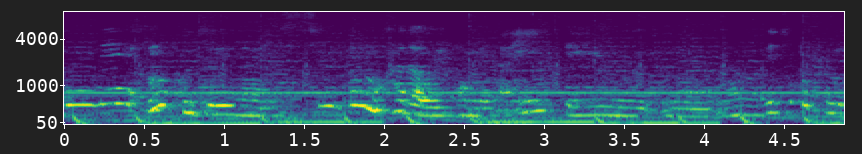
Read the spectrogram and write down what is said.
それでも崩れないしでも肌を傷めないっていうのなのでちょっとこう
